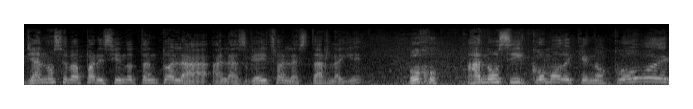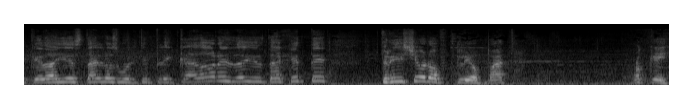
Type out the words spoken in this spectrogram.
ya no se va pareciendo tanto a, la, a las Gates o a la Starlight, ¿eh? Ojo, ah no, sí, ¿cómo de que no? ¿Cómo de que no? Ahí están los multiplicadores, ahí está gente. Treasure of Cleopatra. Ok.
